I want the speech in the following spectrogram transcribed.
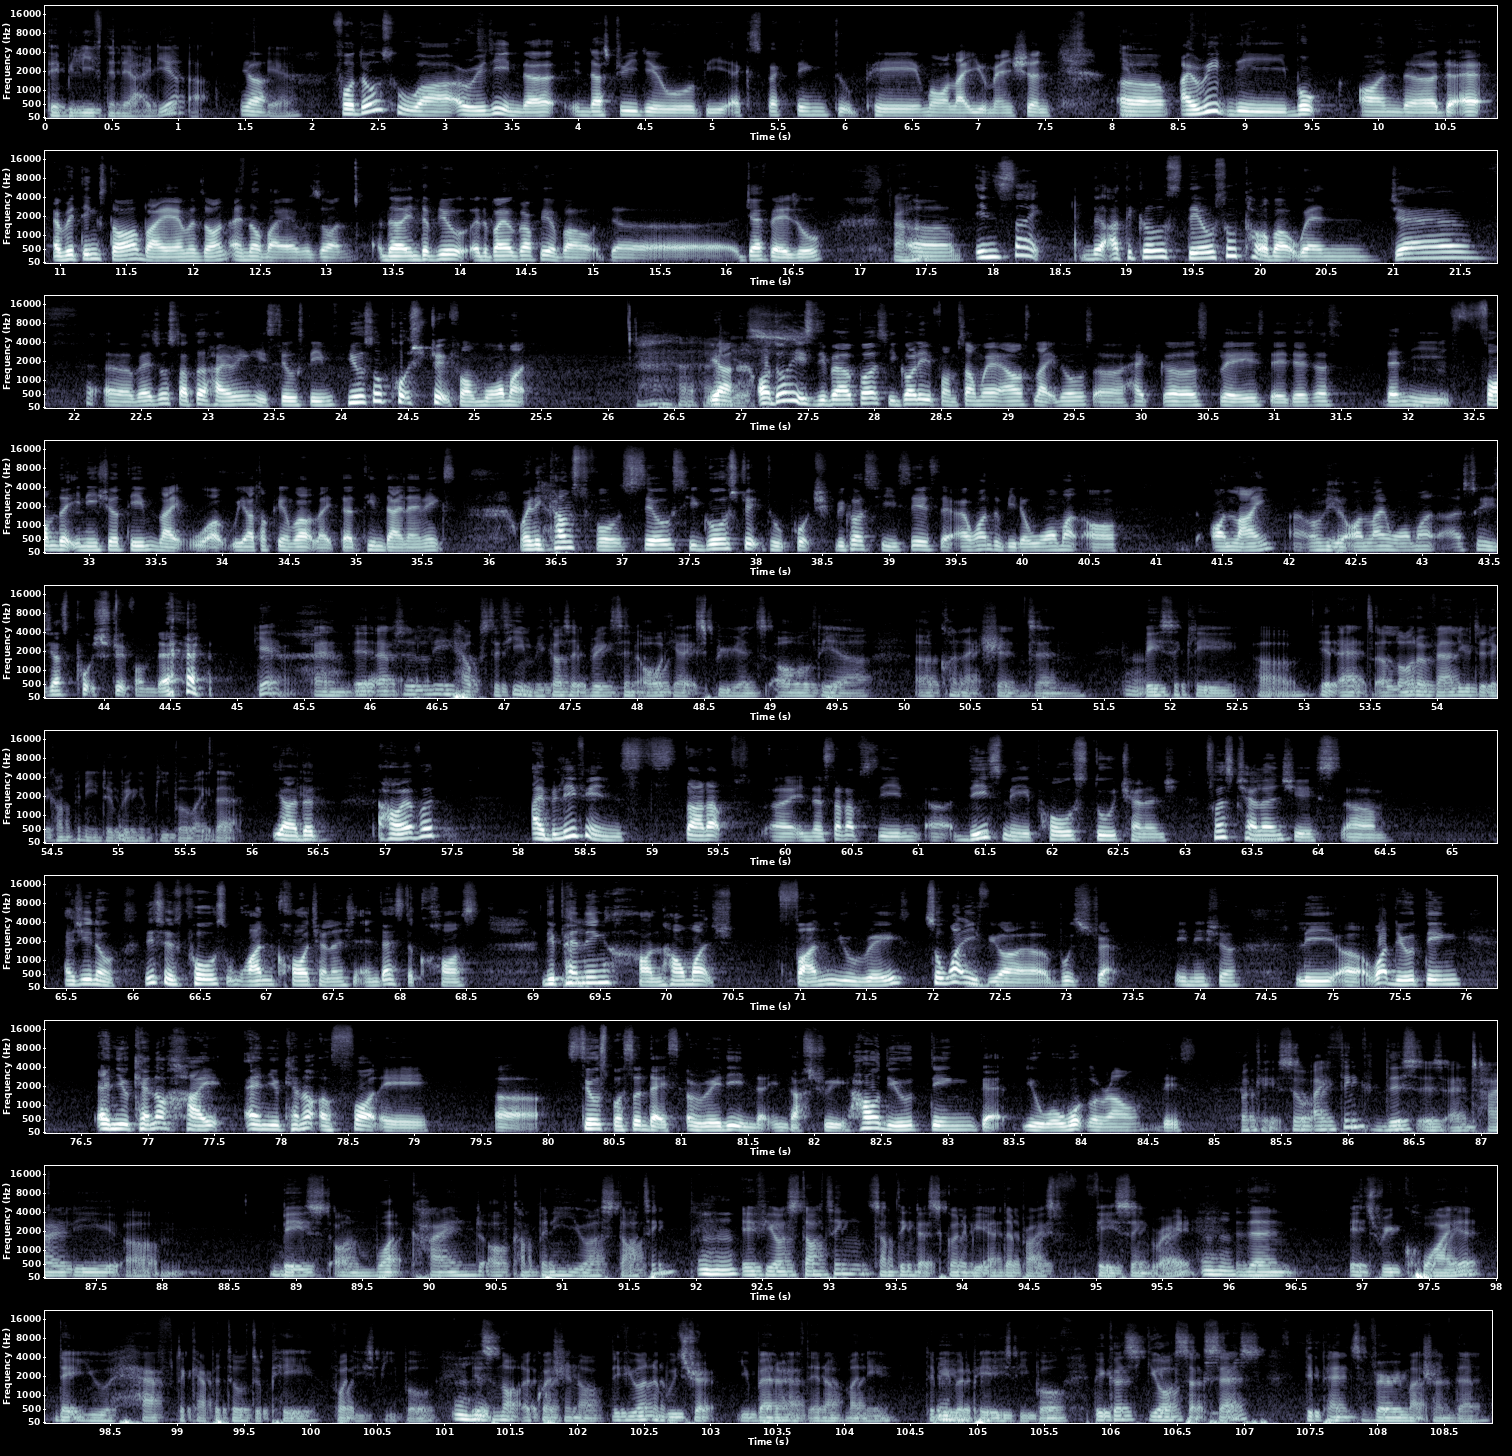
they believed in their idea. Uh, Yeah. yeah. For those who are already in the industry, they will be expecting to pay more, like you mentioned. Uh, I read the book on the the Everything Store by Amazon, and not by Amazon. The interview, uh, the biography about the Jeff Bezos. Uh-huh. Um, inside the articles, they also talk about when Jeff uh, Bezos started hiring his sales team. He also poached straight from Walmart. Yeah, Yes. although his developers, he got it from somewhere else, like those uh, hackers place. They, they just then he formed the initial team, like what we are talking about, like the team dynamics. When it comes for sales, he goes straight to poach because he says that I want to be the Walmart of online. I want to be the online Walmart. Uh, So he just poached straight from there. Yeah, and it absolutely helps the team because it brings in all their experience, all their uh, connections, and Mm. basically um, it adds a lot of value to the company to bring in people like that. yeah, the however, I believe in startups. Uh, in the startup scene, uh, this may pose two challenge. First challenge is um, actually no, this is pose one core challenge, and that's the cost. Depending on how much fund you raise. So what if you are a bootstrap initially? Uh, what do you think? And you cannot hire, and you cannot afford a uh, salesperson that is already in the industry. How do you think that you will work around this? Okay, so I think this is entirely um, based on what kind of company you are starting. Mm-hmm. If you're starting something that's going to be enterprise facing, right, Mhm. then it's required that you have the capital to pay for these people. Mhm. It's not a question of if you want to bootstrap, you better have enough money to be able to pay these people because your success depends very much on them.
